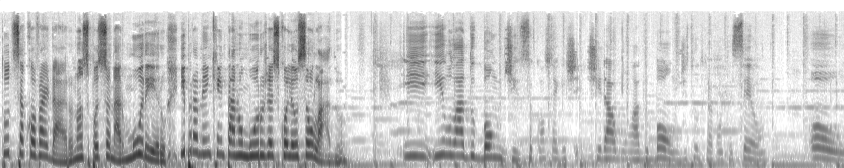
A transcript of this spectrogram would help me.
todos se acovardaram, não se posicionaram. Mureiro. E pra mim, quem tá no muro já escolheu o seu lado. E, e o lado bom disso? Você consegue ti- tirar algum lado bom de tudo que aconteceu? Ou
